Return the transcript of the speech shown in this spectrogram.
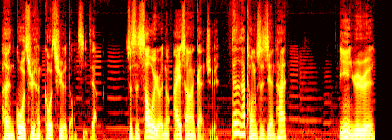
很过去、很过去的东西，这样，就是稍微有那种哀伤的感觉，但是它同时间，它隐隐约约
